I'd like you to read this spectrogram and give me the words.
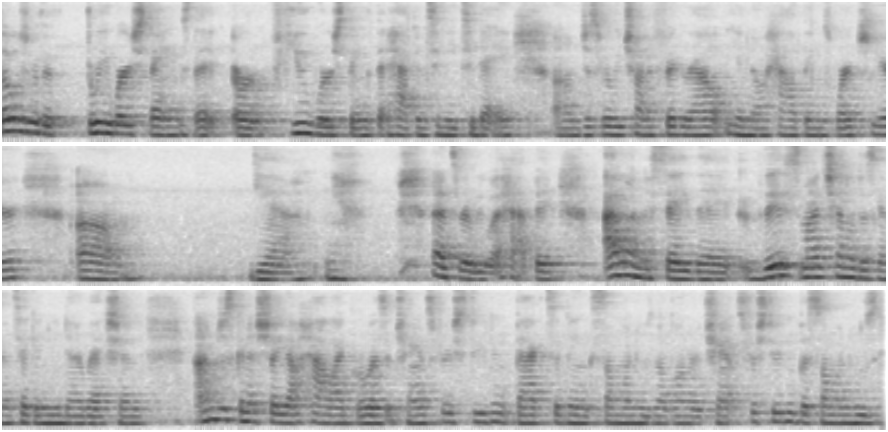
those were the three worst things that or few worst things that happened to me today. Um, just really trying to figure out, you know, how things work here. Um, yeah. That's really what happened. I want to say that this, my channel is going to take a new direction. I'm just going to show y'all how I grow as a transfer student back to being someone who's no longer a transfer student, but someone who's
